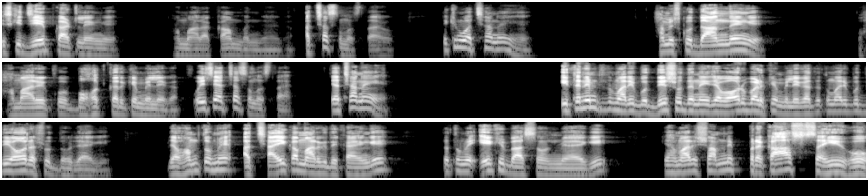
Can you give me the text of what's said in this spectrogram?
इसकी जेब काट लेंगे, हमारा काम बन जाएगा। अच्छा समझता है वो, लेकिन वो अच्छा नहीं है। हम इसको दान देंगे तो हमारे को बहुत करके मिलेगा। वो इसे अच्छा समझता है, ये अच्छा नहीं है। इतने में तो तुम्हारी बुद्धि शुद्ध नहीं, जब और बढ़ के मिलेगा तो तुम्हारी बुद्धि और अशुद्ध हो जाएगी। जब हम तुम्हें अच्छाई का मार्ग दिखाएँगे तो तुम्हें एक ही बात समझ में आएगी कि हमारे सामने प्रकाश सही हो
